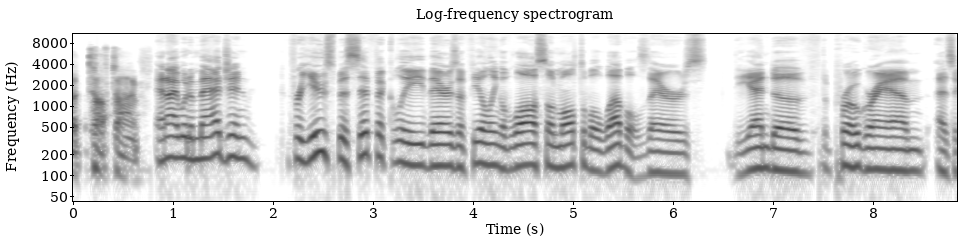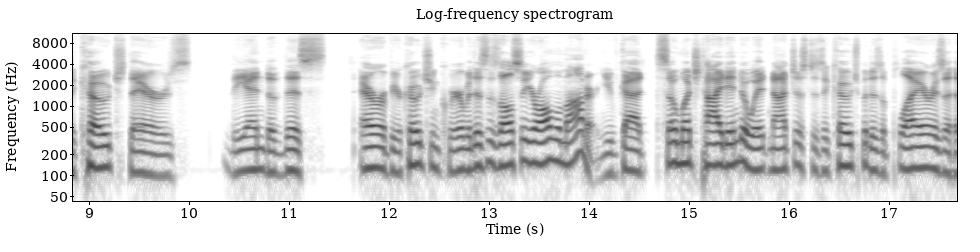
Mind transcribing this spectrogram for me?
a tough time. And I would imagine for you specifically, there's a feeling of loss on multiple levels. There's the end of the program as a coach. There's the end of this era of your coaching career, but this is also your alma mater. You've got so much tied into it, not just as a coach, but as a player, as a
